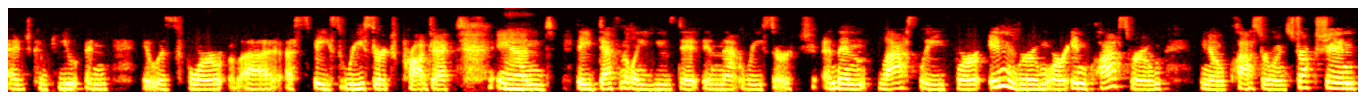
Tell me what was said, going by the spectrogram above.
edge compute and it was for uh, a space research project and mm. they definitely used it in that research and then lastly for in room or in classroom you know classroom instruction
